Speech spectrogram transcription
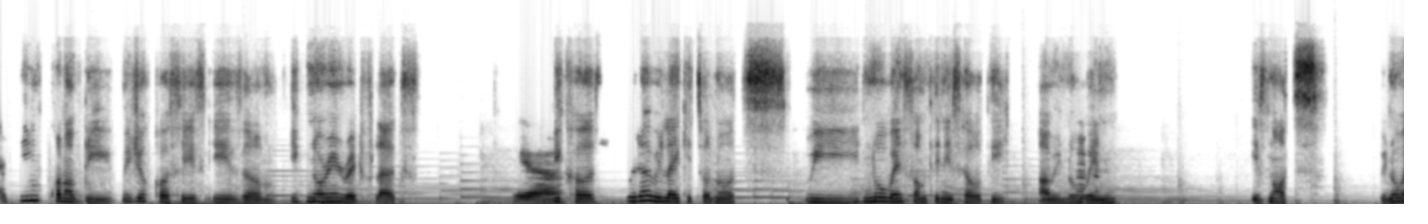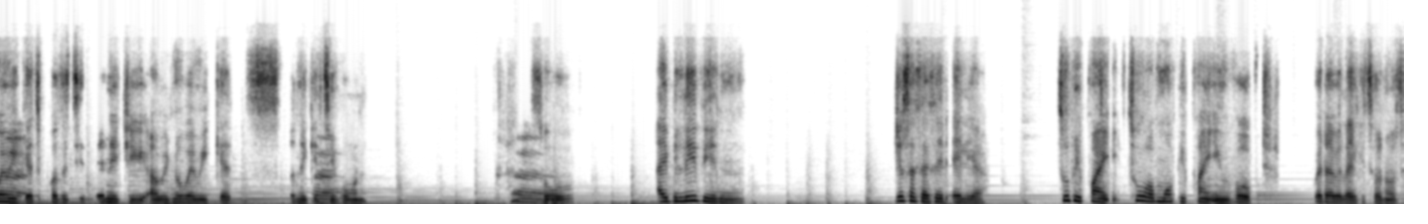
I think one of the major causes is um, ignoring red flags yeah because whether we like it or not, we know when something is healthy and we know Mhm. when it's not. We know when we Mm. get positive energy and we know when we get a negative one. Mm. So I believe in just as I said earlier, two people are, two or more people are involved, whether we like it or not.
